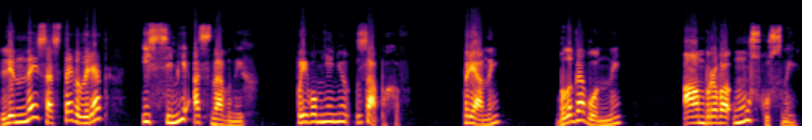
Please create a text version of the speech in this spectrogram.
Линней составил ряд из семи основных, по его мнению, запахов: пряный, благовонный, амброво-мускусный,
